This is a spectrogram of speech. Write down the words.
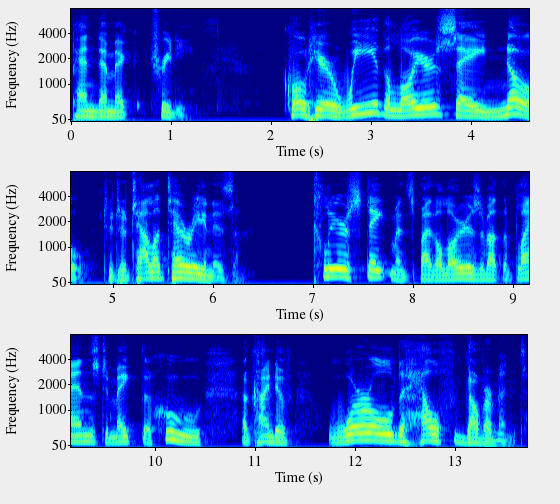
pandemic treaty. Quote here We, the lawyers, say no to totalitarianism. Clear statements by the lawyers about the plans to make the WHO a kind of world health government.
